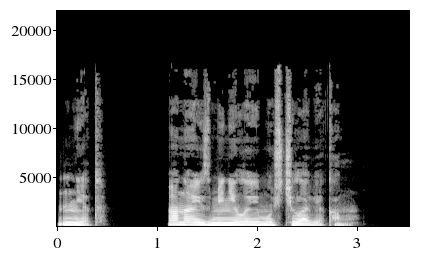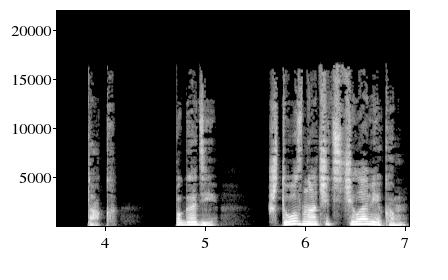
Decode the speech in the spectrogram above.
«Нет. Она изменила ему с человеком». «Так, погоди. Что значит «с человеком»?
